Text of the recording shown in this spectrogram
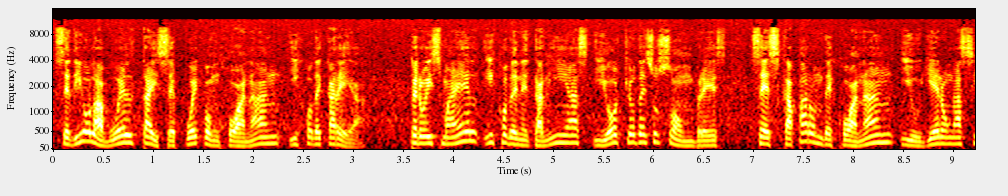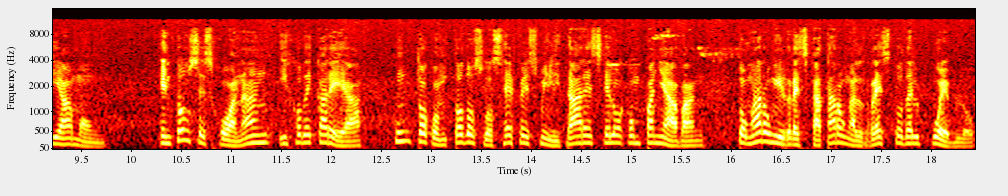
se dio la vuelta y se fue con Joanán, hijo de Carea. Pero Ismael, hijo de Netanías, y ocho de sus hombres se escaparon de Joanán y huyeron hacia Amón. Entonces Joanán, hijo de Carea, junto con todos los jefes militares que lo acompañaban, tomaron y rescataron al resto del pueblo,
